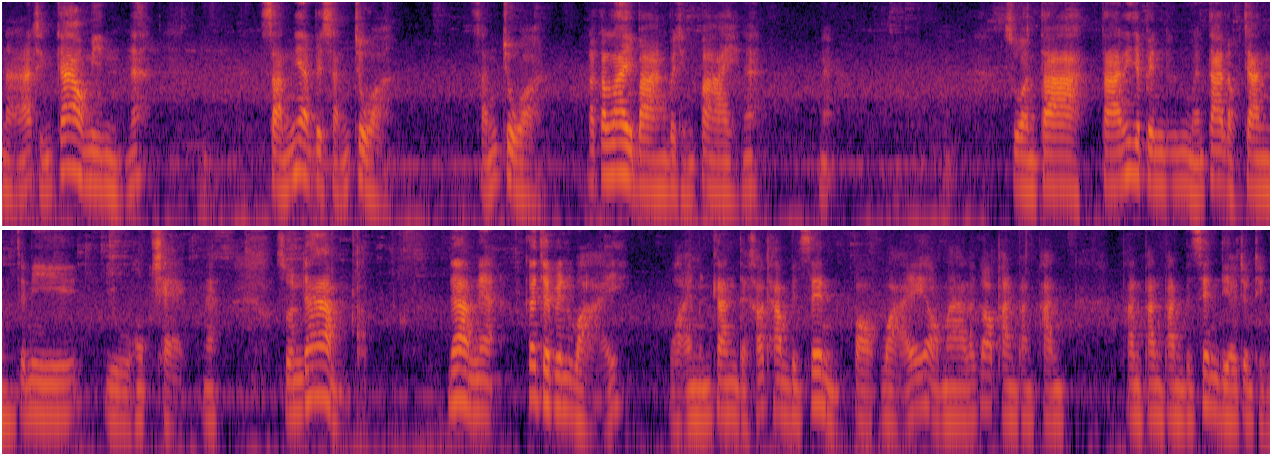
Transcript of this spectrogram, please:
หนาถึง 9 มิลนะ สันเนี่ยเป็นสันจั่ว สันจั่ว แล้วก็ไล่บางไปถึงปลายนะนะส่วนตาตานี่จะเป็นเหมือนตาดอกจันจะมีอยู่6แฉกนะส่วนด้ามด้ามเนี่ยก็จะเป็นหวายหวายเหมือนกัน แต่เขาทำเป็นเส้นปอกหวายออกมาแล้วก็พันพันพันพันพันพันเป็นเส้นเดียวจนถึง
